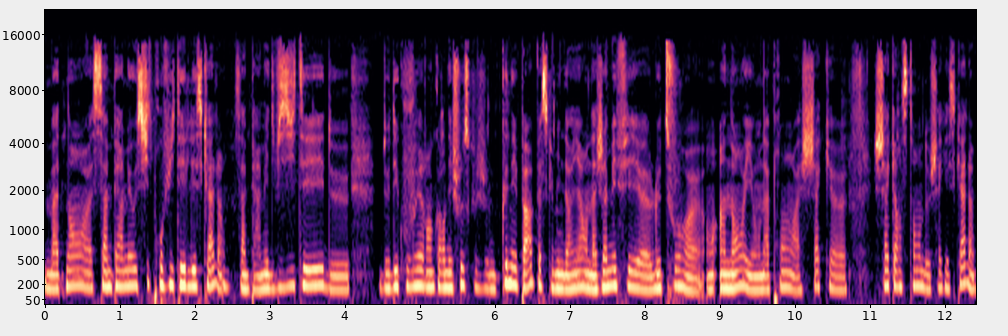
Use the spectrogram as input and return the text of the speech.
Maintenant, euh, ça me permet aussi de profiter de l'escale. Ça me permet de visiter, de, de, découvrir encore des choses que je ne connais pas, parce que mine de rien, on n'a jamais fait le tour en un an et on apprend à chaque, chaque instant de chaque escale.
